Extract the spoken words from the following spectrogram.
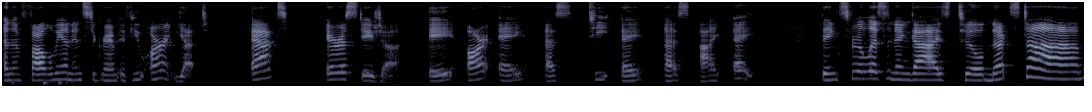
and then follow me on Instagram if you aren't yet at Arastasia, A R A S T A S I A. Thanks for listening, guys. Till next time.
